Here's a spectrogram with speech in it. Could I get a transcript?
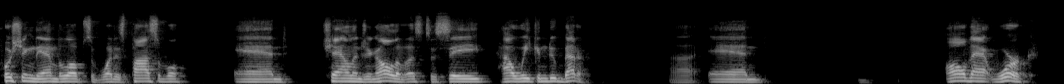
pushing the envelopes of what is possible, and challenging all of us to see how we can do better. Uh, and all that work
